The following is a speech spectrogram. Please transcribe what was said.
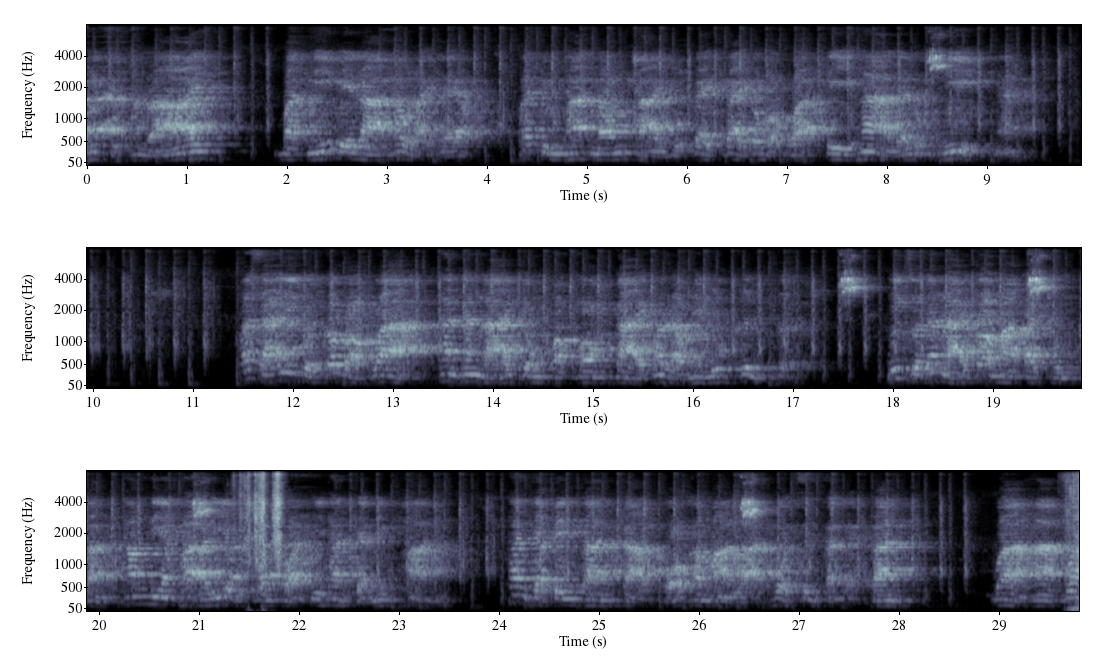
ภิกษุทั้งหลาย บัดนี้เวลาเท่าไหร่แล้ว พระจุนทะน้องชายอยู่ใกล้ๆก็บอกว่าตีห้าแล้วหลวงพี่นะพระสารีบุตรก็บอกว่าท่านทั้งหลายจงประคองกายของเราให้ลุกขึ้นเถิดภิกษุทั้งหลายก็มาประชุมกันทำเนียมพระอริยบุคคลก่อนที่ท่านจะนิพพาน ท่านจะเป็นการกล่าวขอขมาลาโทษซึ่งกันและกัน ว่าหากว่า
